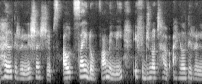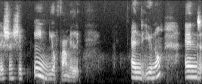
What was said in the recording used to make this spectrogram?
healthy relationships outside of family if you do not have a healthy relationship in your family and you know and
